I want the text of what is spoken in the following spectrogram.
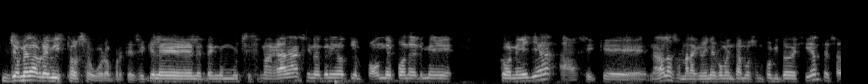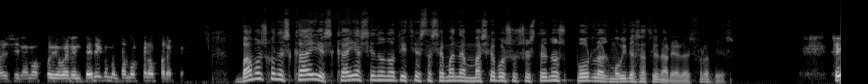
Yo me la habré visto seguro, porque sí que le, le tengo muchísimas ganas y no he tenido tiempo aún de ponerme con ella, así que nada, la semana que viene comentamos un poquito de Gigantes, a ver si la hemos podido ver entera y comentamos qué nos parece. Vamos con Sky. Sky ha sido noticia esta semana más que por sus estrenos, por las movidas accionariales, Francis. Sí,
